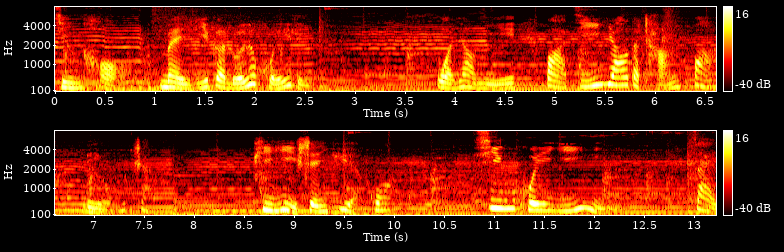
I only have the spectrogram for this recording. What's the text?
今后每一个轮回里，我要你把及腰的长发留着，披一身月光，星辉旖旎。在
